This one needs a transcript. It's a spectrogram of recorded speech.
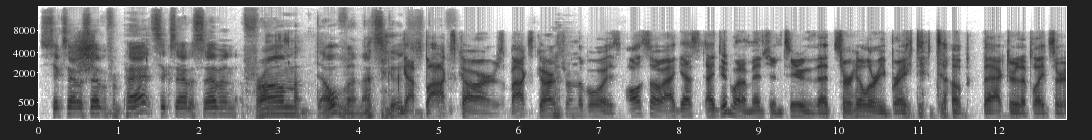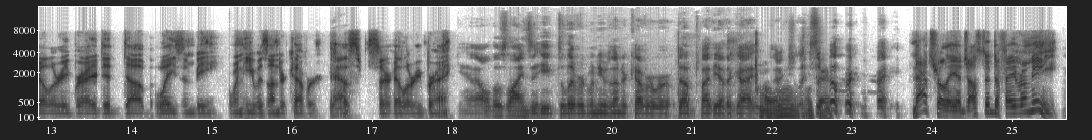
Six out of seven from Pat. Six out of seven from Delvin. That's good. We got box cars, box cars from the boys. Also, I guess I did want to mention too that Sir Hilary Bray did dub the actor that played Sir Hilary Bray did dub Lazenby when he was undercover Yeah. as Sir Hilary Bray. Yeah, all those lines that he delivered when he was undercover were dubbed by the other guy who was Oh, actually okay. Sir Hilary Bray. Naturally adjusted to favor me.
